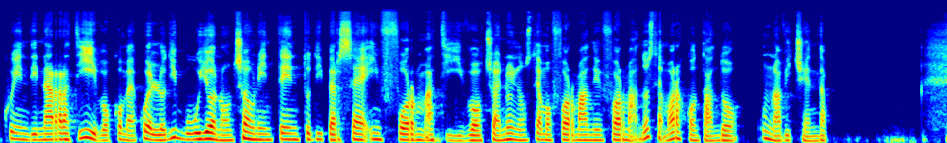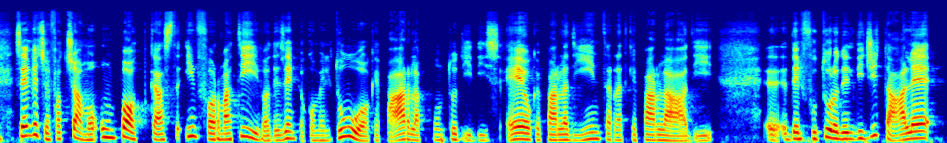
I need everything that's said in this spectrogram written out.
quindi narrativo come quello di Buio, non c'è un intento di per sé informativo, cioè noi non stiamo formando informando, stiamo raccontando una vicenda se invece facciamo un podcast informativo, ad esempio come il tuo, che parla appunto di, di SEO, che parla di internet, che parla di, eh, del futuro del digitale,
